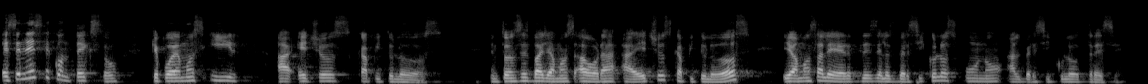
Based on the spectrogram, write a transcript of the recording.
Es en este contexto que podemos ir a Hechos capítulo 2. Entonces vayamos ahora a Hechos capítulo 2 y vamos a leer desde los versículos 1 al versículo 13.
